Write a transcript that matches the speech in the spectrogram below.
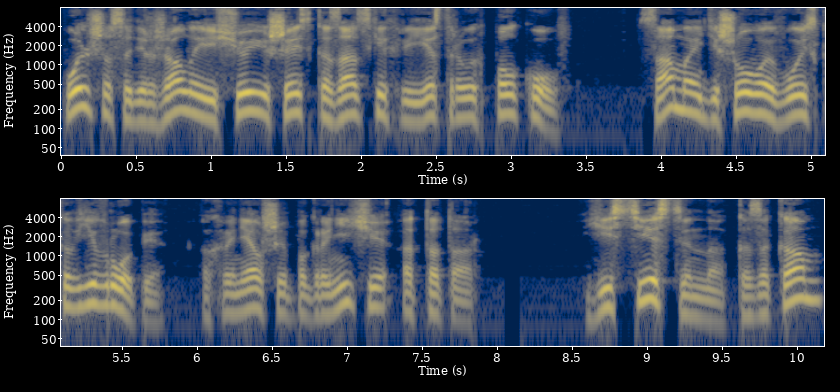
Польша содержала еще и шесть казацких реестровых полков, самое дешевое войско в Европе, охранявшее пограничье от татар. Естественно, казакам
